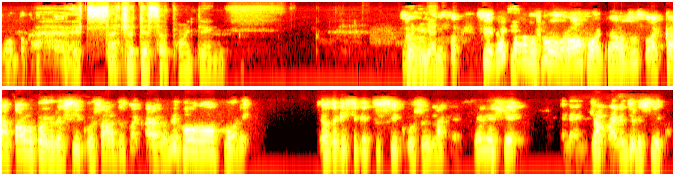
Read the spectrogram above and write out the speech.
Book I. It's such a disappointing. So get- like, see, that's why I was holding off on it. I was just like, I thought we were going to the sequel, so I was just like, all right, let me hold off on it. Just in case you get the sequel, so then I can finish it and then jump right into the sequel.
